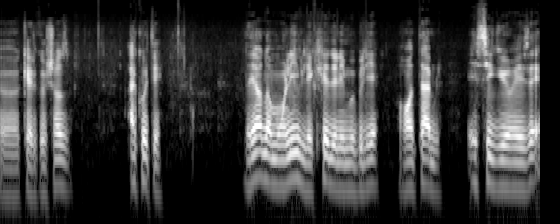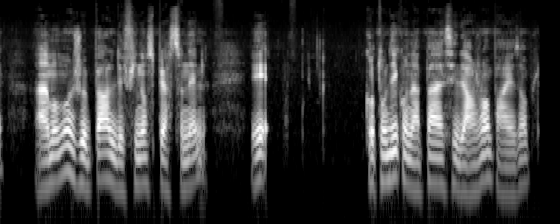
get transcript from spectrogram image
euh, quelque chose à côté. D'ailleurs, dans mon livre Les clés de l'immobilier rentable et sécurisé, à un moment, je parle de finances personnelles et quand on dit qu'on n'a pas assez d'argent, par exemple,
